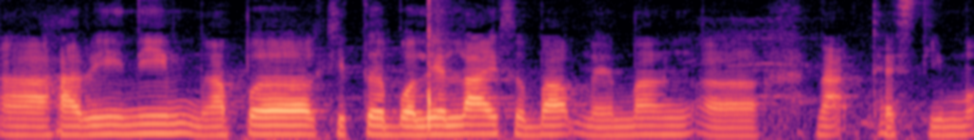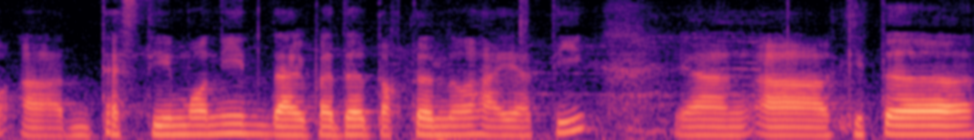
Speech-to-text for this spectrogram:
Uh, hari ini mengapa kita boleh live sebab memang uh, nak testimo, uh, testimoni daripada Dr. Nur Hayati yang uh, kita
